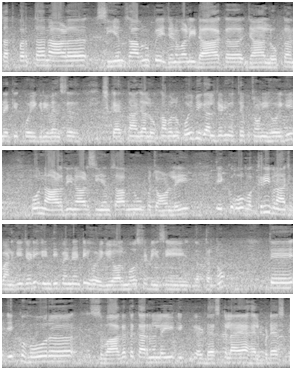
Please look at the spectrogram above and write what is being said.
ਤਤਪਰਤਾ ਨਾਲ ਸੀਐਮ ਸਾਹਿਬ ਨੂੰ ਭੇਜਣ ਵਾਲੀ ਡਾਕ ਜਾਂ ਲੋਕਾਂ ਦੇ ਕੋਈ ਗ੍ਰੀਵੈਂਸ ਸ਼ਿਕਾਇਤਾਂ ਜਾਂ ਲੋਕਾਂ ਵੱਲੋਂ ਕੋਈ ਵੀ ਗੱਲ ਜਿਹੜੀ ਉੱਥੇ ਪਹੁੰਚਾਉਣੀ ਹੋਏਗੀ, ਉਹ ਨਾਲ ਦੀ ਨਾਲ ਸੀਐਮ ਸਾਹਿਬ ਨੂੰ ਪਹੁੰਚਾਉਣ ਲਈ ਇੱਕ ਉਹ ਵੱਖਰੀ ਬ੍ਰਾਂਚ ਬਣ ਗਈ ਜਿਹੜੀ ਇੰਡੀਪੈਂਡੈਂਟ ਹੀ ਹੋਏਗੀ ਆਲਮੋਸਟ ਡੀਸੀ ਦਫ਼ਤਰ ਤੋਂ। ਤੇ ਇੱਕ ਹੋਰ ਸਵਾਗਤ ਕਰਨ ਲਈ ਇੱਕ ਡੈਸਕ ਲਾਇਆ ਹੈਲਪ ਡੈਸਕ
